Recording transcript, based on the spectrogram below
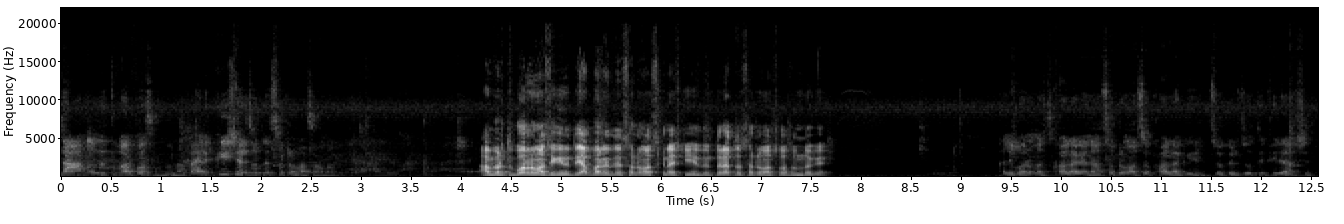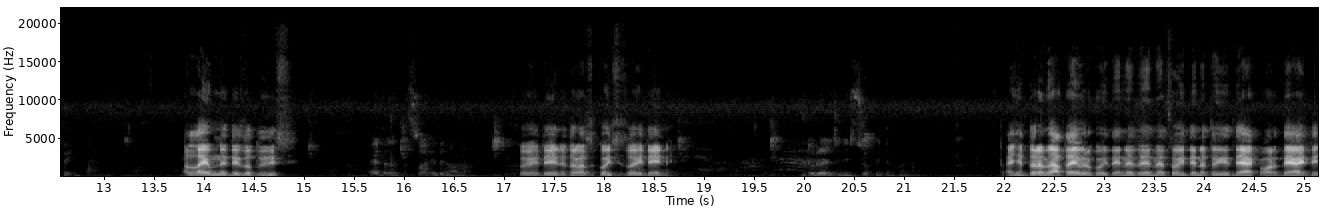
জানো যে তোমার পছন্দ না তাহলে কিসের জন্য ছোট মাছ আনো? আমার তো বড় মাছই কিনে তুই আবার ছোট মাছ কিনাস কিসের জন্য? তোর এত ছোট মাছ পছন্দ কে? খালি বড় মাছ খাওয়া লাগে না ছোট মাছও খাওয়া লাগে চোখের জ্যোতি ফিরে আসে তাই। আল্লাহ এমনিতেই যত দিছি এই জন্য তো চোখে দেখো না। চহি দেয় না তোর কাছে কইছি চহি দেয় না। দূরের জিনিস চোখে দেখো না। আচ্ছা তোর আমি আতাই এবার কই? দেয় না যে না চহি দেয় না তুই দেখ আমার দেখাই দি।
